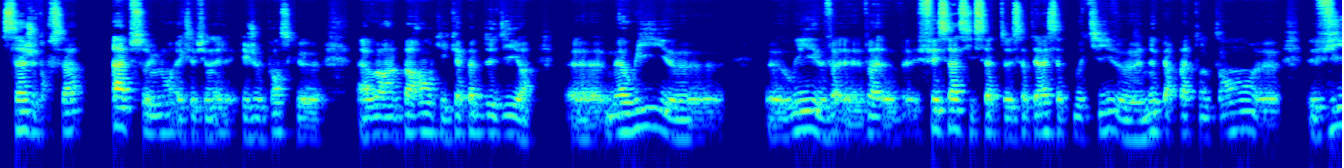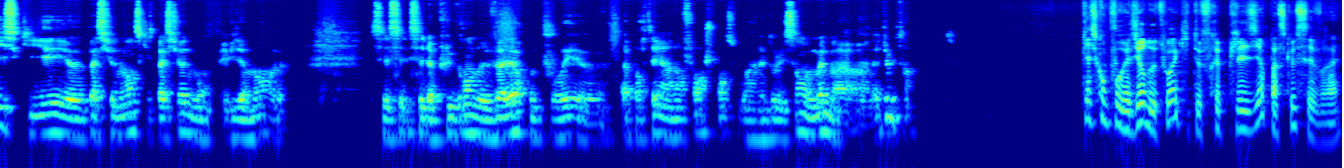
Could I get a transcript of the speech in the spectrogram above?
Ça, je trouve ça absolument exceptionnel. Et je pense que avoir un parent qui est capable de dire, euh, mais oui, euh, oui, fais ça si ça t'intéresse, ça te motive, ne perds pas ton temps, vis ce qui est passionnant, ce qui te passionne. Bon, évidemment, c'est la plus grande valeur qu'on pourrait apporter à un enfant, je pense, ou à un adolescent, ou même à un adulte. Hein. Qu'est-ce qu'on pourrait dire de toi qui te ferait plaisir parce que c'est vrai?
